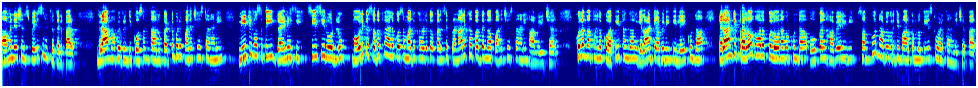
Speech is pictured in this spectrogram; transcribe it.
నామినేషన్స్ వేసినట్లు తెలిపారు. గ్రామాభివృద్ధి కోసం తాను కట్టుబడి పనిచేస్తానని నీటి వసతి డ్రైనేజీ సీసీ రోడ్లు మౌలిక సదుపాయాల కోసం అధికారులతో కలిసి ప్రణాళికాబద్ధంగా పనిచేస్తానని హామీ ఇచ్చారు. కుల మతాలకు అతీతంగా ఎలాంటి అవినీతి లేకుండా ఎలాంటి ప్రలోభాలకు లోనవ్వకుండా ఓకల్ హవేలీని సంపూర్ణ అభివృద్ధి మార్గంలో తీసుకువెళ్తానని చెప్పారు.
